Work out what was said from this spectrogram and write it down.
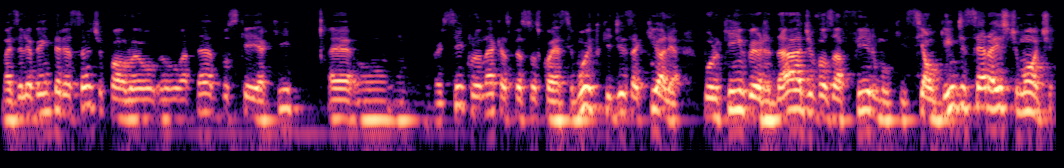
Mas ele é bem interessante, Paulo. Eu, eu até busquei aqui é, um, um, versículo, né, que as pessoas conhecem muito, que diz aqui, olha, porque em verdade vos afirmo que se alguém disser a este monte,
